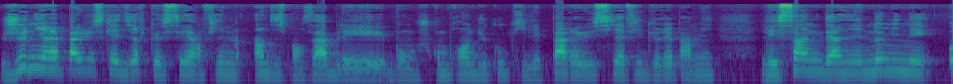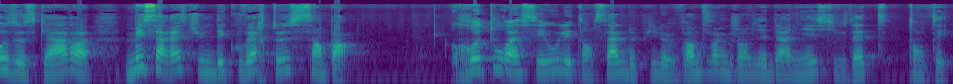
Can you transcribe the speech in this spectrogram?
Je n'irai pas jusqu'à dire que c'est un film indispensable et bon, je comprends du coup qu'il n'ait pas réussi à figurer parmi les cinq derniers nominés aux Oscars, mais ça reste une découverte sympa. Retour à Séoul est en salle depuis le 25 janvier dernier si vous êtes tenté.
